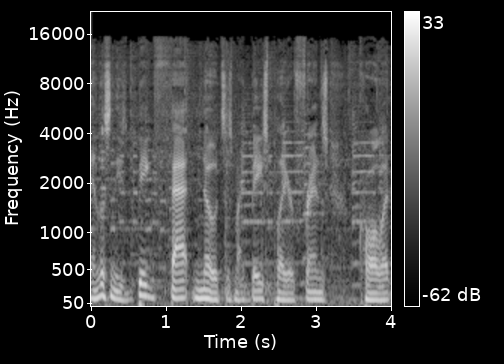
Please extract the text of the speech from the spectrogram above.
and listen to these big fat notes, as my bass player friends call it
